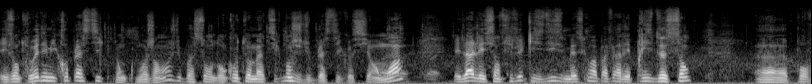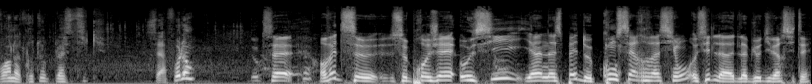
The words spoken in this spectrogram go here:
Et ils ont trouvé des microplastiques. Donc moi j'en mange du poisson. Donc automatiquement j'ai du plastique aussi en moi. Et là les scientifiques ils se disent mais est-ce qu'on va pas faire des prises de sang euh, pour voir notre taux de plastique? C'est affolant. Donc c'est, en fait, ce, ce projet aussi, il y a un aspect de conservation aussi de la, de la biodiversité.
